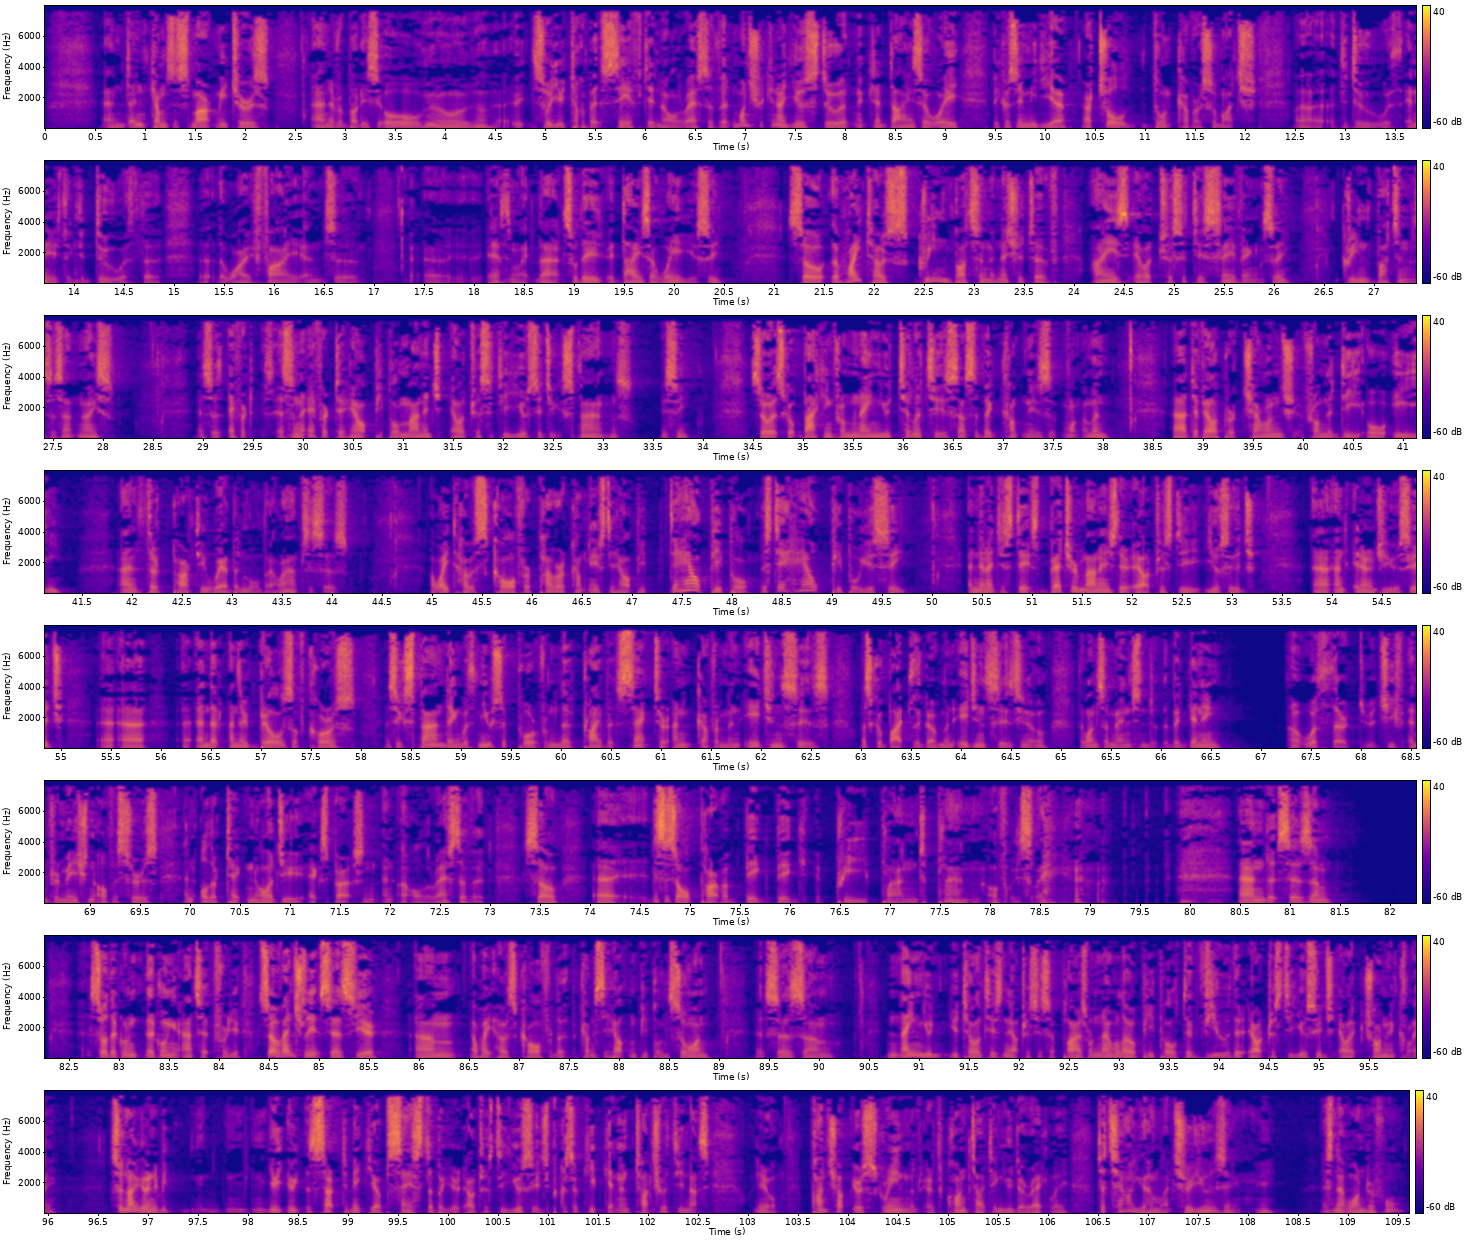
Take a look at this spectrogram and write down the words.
and then comes the smart meters and everybody everybody's, oh, you know, so you talk about safety and all the rest of it. And once you're kind of used to it and it kind of dies away because the media are told don't cover so much, uh, to do with anything to do with the, uh, the Wi-Fi and, uh, uh, anything like that. So they, it dies away, you see. So the White House Green Button Initiative eyes electricity savings, eh? Green buttons, is that nice? It's an effort, it's an effort to help people manage electricity usage expands, you see. So it's got backing from nine utilities, that's the big companies that want them in. A developer challenge from the DOE and third-party web and mobile apps, it says. A White House call for power companies to help people, to help people, is to help people, you see in the United States better manage their electricity usage uh, and energy usage uh, uh, and, their, and their bills, of course, is expanding with new support from the private sector and government agencies. Let's go back to the government agencies, you know, the ones I mentioned at the beginning. Uh, with their chief information officers and other technology experts and, and all the rest of it. So uh, this is all part of a big, big pre-planned plan, obviously. and it says, um, so they're going, they're going at it for you. So eventually it says here, um, a White House call for the companies to help people and so on. It says, um, nine utilities and electricity suppliers will now allow people to view their electricity usage electronically. So now you're going to be, you, you start to make you obsessed about your electricity usage because they'll keep getting in touch with you and that's, you know, punch up your screen, they're contacting you directly to tell you how much you're using. Eh? Isn't that wonderful?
